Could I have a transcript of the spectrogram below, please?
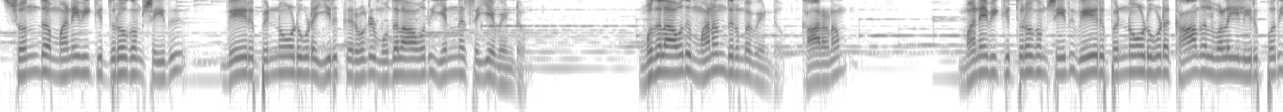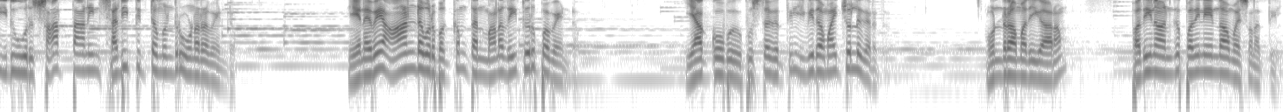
சொந்த மனைவிக்கு துரோகம் செய்து வேறு பெண்ணோடு கூட இருக்கிறவர்கள் முதலாவது என்ன செய்ய வேண்டும்? முதலாவது மனம் திரும்ப வேண்டும். காரணம் மனைவிக்கு துரோகம் செய்து வேறு பெண்ணோடு கூட காதல் வலையில் இருப்பது இது ஒரு சாத்தானின் சதித்திட்டம் என்று உணர வேண்டும். எனவே ஆண்டவர் பக்கம் தன் மனதை திருப்ப வேண்டும். யாக்கோபு புஸ்தகத்தில் இவ்விதமாய் சொல்லுகிறது. ஒன்றாம் அதிகாரம் பதினான்கு பதினைந்தாம் வசனத்தில்.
